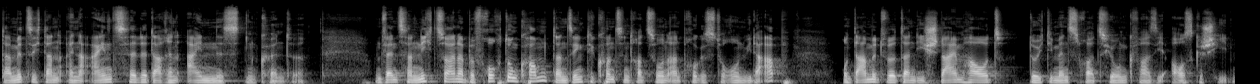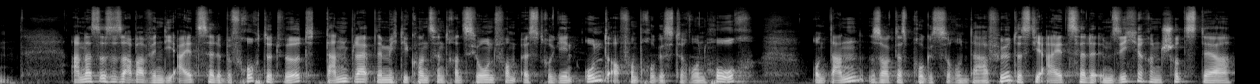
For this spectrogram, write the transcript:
damit sich dann eine Einzelle darin einnisten könnte. Und wenn es dann nicht zu einer Befruchtung kommt, dann sinkt die Konzentration an Progesteron wieder ab und damit wird dann die Schleimhaut durch die Menstruation quasi ausgeschieden. Anders ist es aber, wenn die Eizelle befruchtet wird, dann bleibt nämlich die Konzentration vom Östrogen und auch vom Progesteron hoch und dann sorgt das Progesteron dafür, dass die Eizelle im sicheren Schutz der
